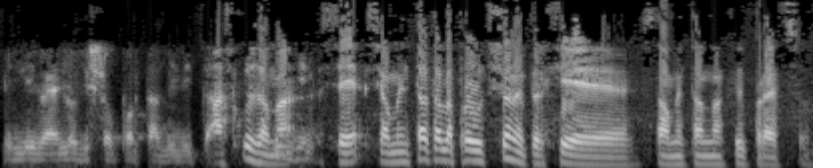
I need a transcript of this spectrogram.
il livello di sopportabilità. Ah, scusa, ma Quindi- se, se è aumentata la produzione perché sta aumentando anche il prezzo?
